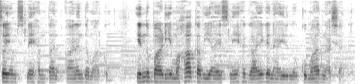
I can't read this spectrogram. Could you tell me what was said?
സ്വയം സ്നേഹം താൻ ആനന്ദമാർക്കും. എന്നു പാടിയ മഹാകവിയായ സ്നേഹഗായകനായിരുന്നു കുമാരനാശാൻ.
